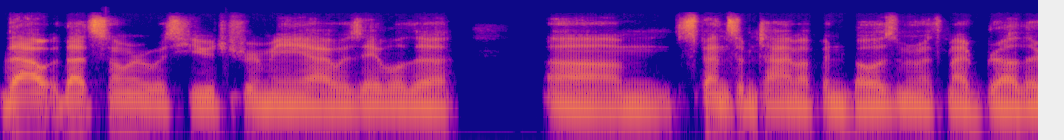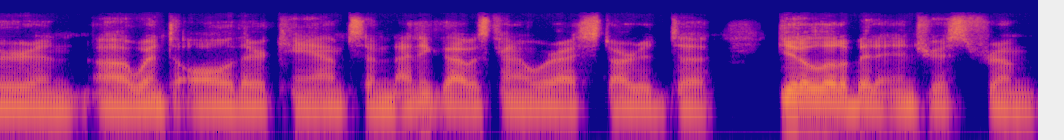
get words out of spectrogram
that that summer was huge for me. I was able to um, spend some time up in Bozeman with my brother and uh, went to all of their camps. And I think that was kind of where I started to get a little bit of interest from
